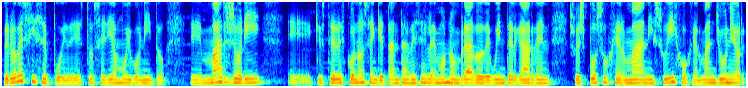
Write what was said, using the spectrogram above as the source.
Pero a ver si se puede, esto sería muy bonito. Eh, Marjorie, eh, que ustedes conocen, que tantas veces la hemos nombrado de Winter Garden, su esposo Germán y su hijo Germán Jr.,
